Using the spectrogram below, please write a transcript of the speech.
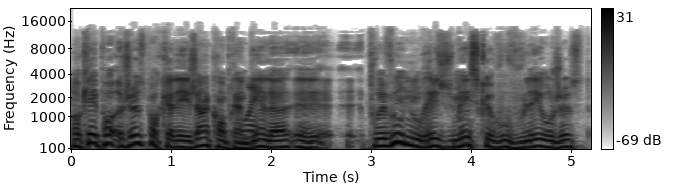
OK, juste pour que les gens comprennent bien, là, euh, pouvez-vous nous résumer ce que vous voulez au juste?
